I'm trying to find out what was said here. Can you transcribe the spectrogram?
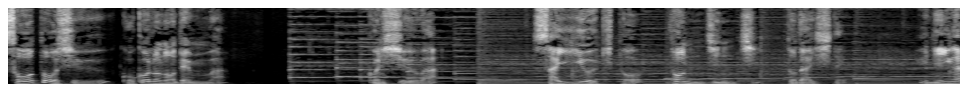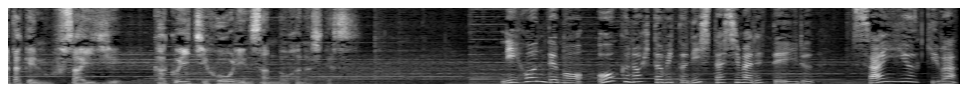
総統集心の電話。今週は「西遊記と頓人知」と題して新潟県夫妻寺角一法輪さんのお話です。日本でも多くの人々に親しまれている「西遊記」は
